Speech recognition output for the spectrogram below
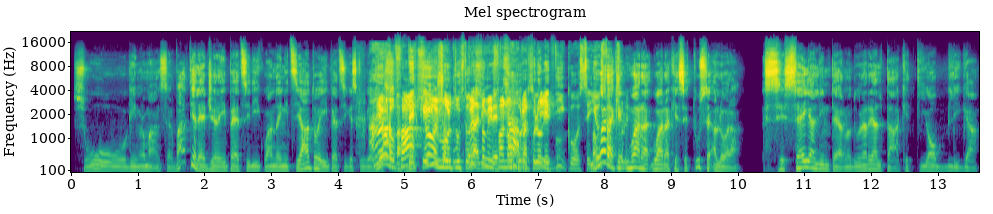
su Game Romancer, vatti a leggere i pezzi di quando hai iniziato e i pezzi che scrivi Ah, Io lo ma faccio perché io e molto spesso mi fanno pure quello che schifo. dico, se Ma io guarda che, le- guarda, guarda che se tu sei, allora, se sei all'interno di una realtà che ti obbliga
